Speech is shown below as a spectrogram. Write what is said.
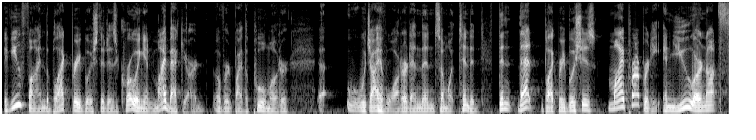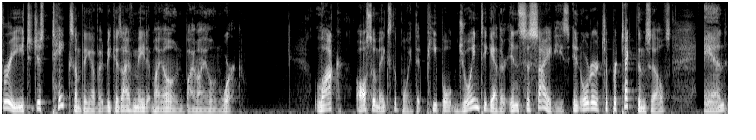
if you find the blackberry bush that is growing in my backyard over by the pool motor, uh, which I have watered and then somewhat tended, then that blackberry bush is my property, and you are not free to just take something of it because I've made it my own by my own work. Locke also makes the point that people join together in societies in order to protect themselves and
